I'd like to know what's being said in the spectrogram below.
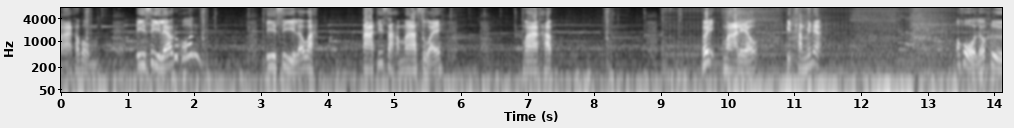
มมาครับผมตีสี่แล้วทุกคนตีสี่แล้วว่ะ ตาที่สามมาสวย มาครับ เฮ้ย มาแล้ว ปิดทันไหมเนี่ย โอ้โห แล้วคือ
